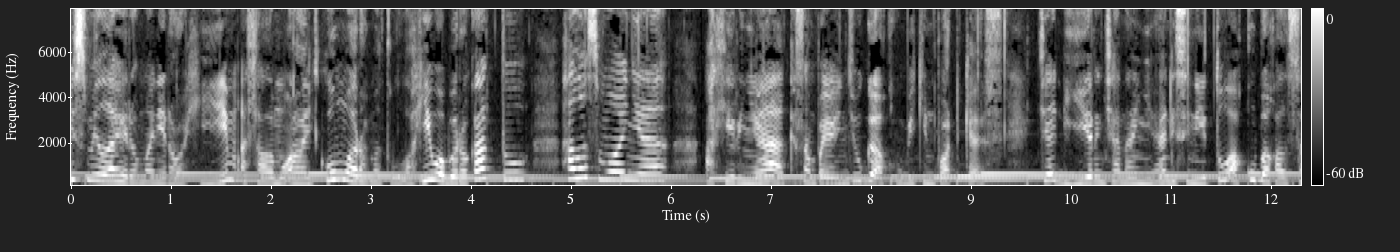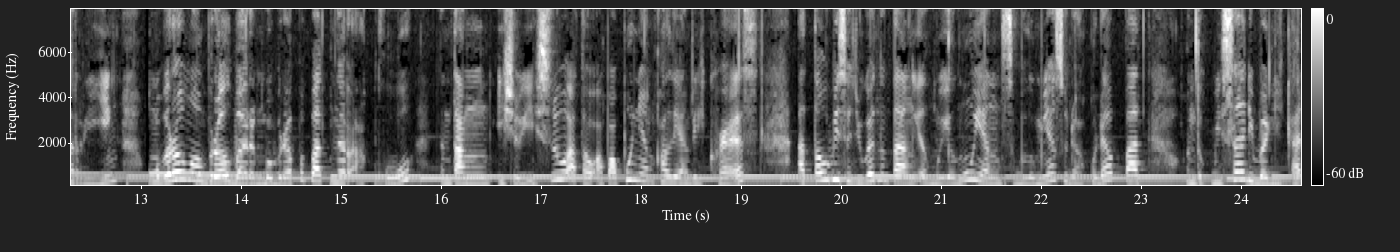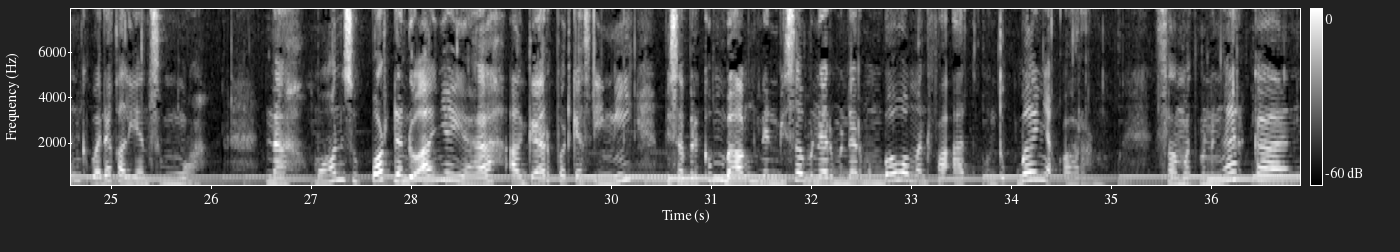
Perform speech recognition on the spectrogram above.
Bismillahirrahmanirrahim. Assalamualaikum warahmatullahi wabarakatuh. Halo semuanya. Akhirnya kesampaian juga aku bikin podcast. Jadi rencananya di sini tuh aku bakal sering ngobrol-ngobrol bareng beberapa partner aku Tentang isu-isu atau apa pun yang kalian request Atau bisa juga tentang ilmu-ilmu yang sebelumnya sudah aku dapat Untuk bisa dibagikan kepada kalian semua Nah, mohon support dan doanya ya agar podcast ini bisa berkembang dan bisa benar-benar membawa manfaat untuk banyak orang. Selamat mendengarkan.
